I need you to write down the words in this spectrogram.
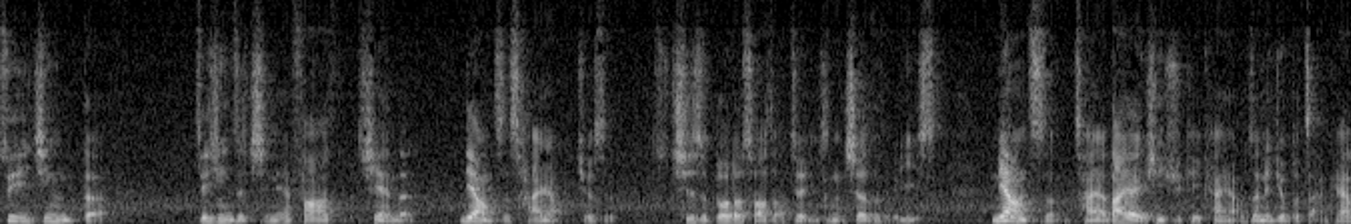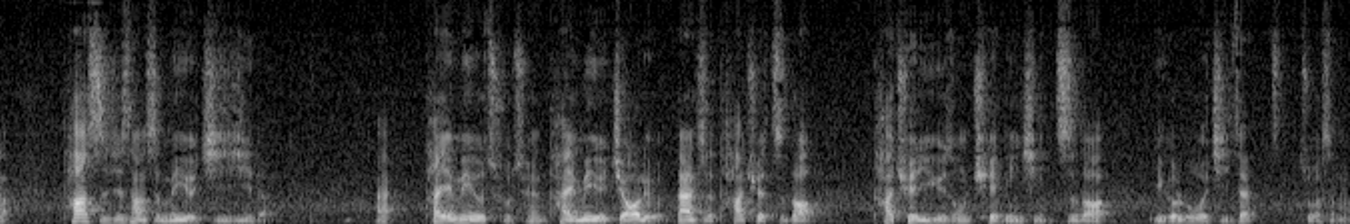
最近的最近这几年发现的量子缠绕，就是其实多多少少就影射的这个意思。量子缠绕，大家有兴趣可以看一下，我这里就不展开了。它实际上是没有记忆的，哎，它也没有储存，它也没有交流，但是它却知道，它却有一种确定性，知道一个逻辑在做什么。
